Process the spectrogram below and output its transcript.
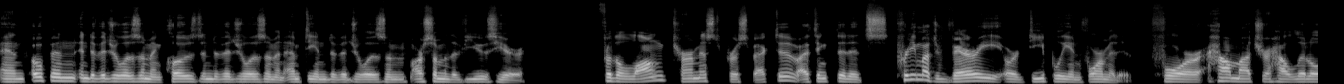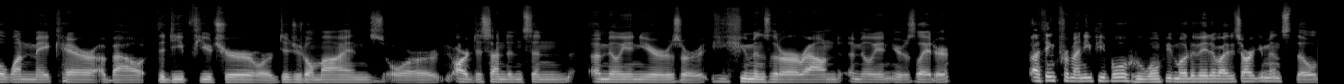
And open individualism and closed individualism and empty individualism are some of the views here. For the long termist perspective, I think that it's pretty much very or deeply informative for how much or how little one may care about the deep future or digital minds or our descendants in a million years or humans that are around a million years later. I think for many people who won't be motivated by these arguments, they'll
